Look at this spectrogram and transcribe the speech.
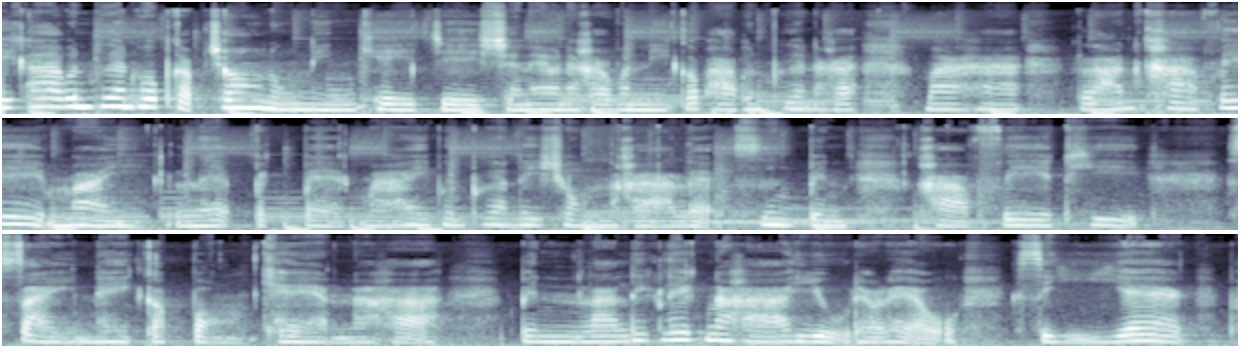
ดีค่ะเพื่อนๆพบกับช่องหนุงหนิง KJ Channel นะคะ วันนี้ก็พาเพื่อนๆนะคะ มาหาร้านคาเฟ่ใหม่และแปลกๆ เพื่อนๆได้ชมนะคะ และซึ่งเป็นคาเฟ่ที่ใส่ในกระป๋องแคนนะคะ เป็นร้านเล็กๆนะคะ อยู่แถวๆสี่แยกพ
